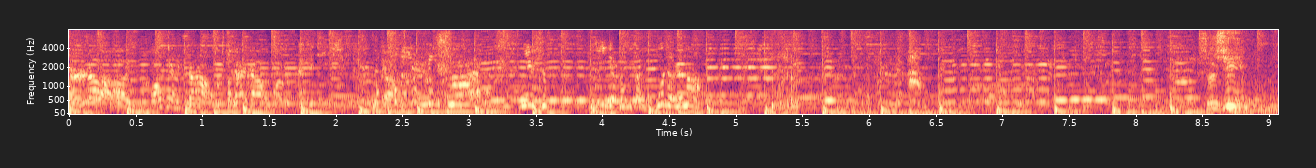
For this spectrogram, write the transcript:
儿啊，你好好干，我先让我才给你请出的。你小心！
